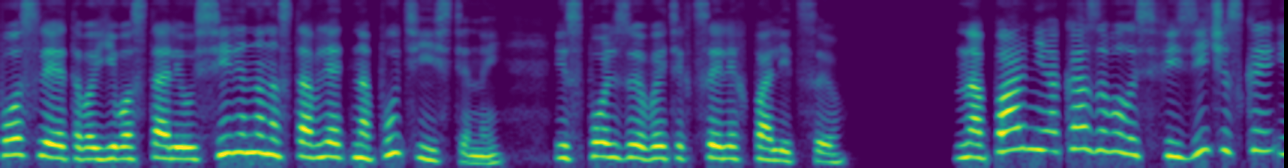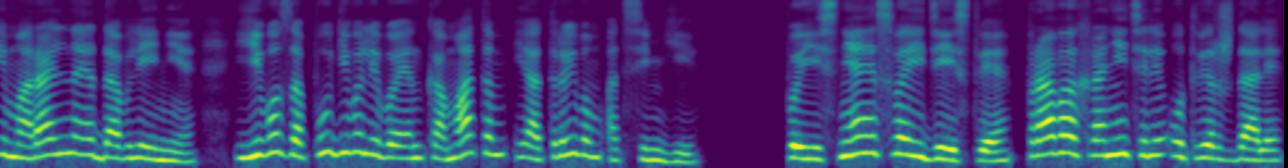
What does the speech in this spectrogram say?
После этого его стали усиленно наставлять на путь истинный, используя в этих целях полицию. На парне оказывалось физическое и моральное давление, его запугивали военкоматом и отрывом от семьи. Поясняя свои действия, правоохранители утверждали,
